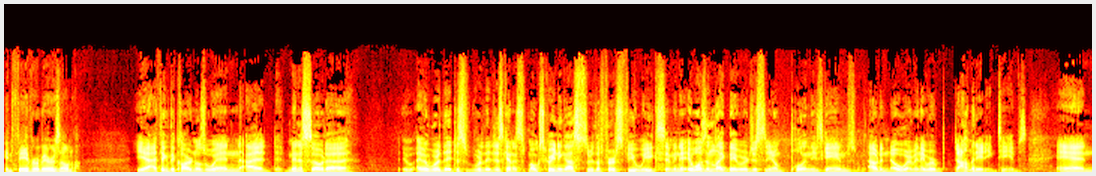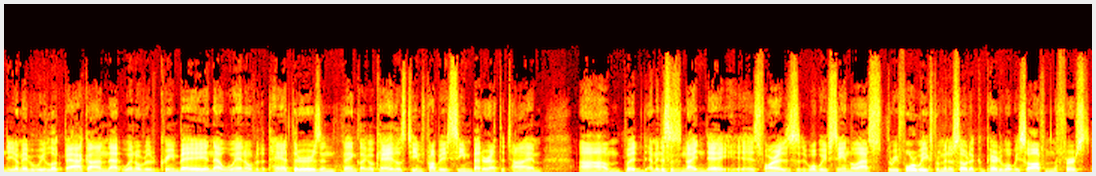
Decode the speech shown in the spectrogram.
in favor of Arizona. Yeah, I think the Cardinals win. I, Minnesota I mean, were they just were they just kind of smoke screening us through the first few weeks? I mean, it wasn't like they were just you know pulling these games out of nowhere. I mean, they were dominating teams, and you know maybe we look back on that win over Green Bay and that win over the Panthers and think like, okay, those teams probably seemed better at the time. Um, but I mean, this is night and day as far as what we've seen the last three, four weeks from Minnesota compared to what we saw from the first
